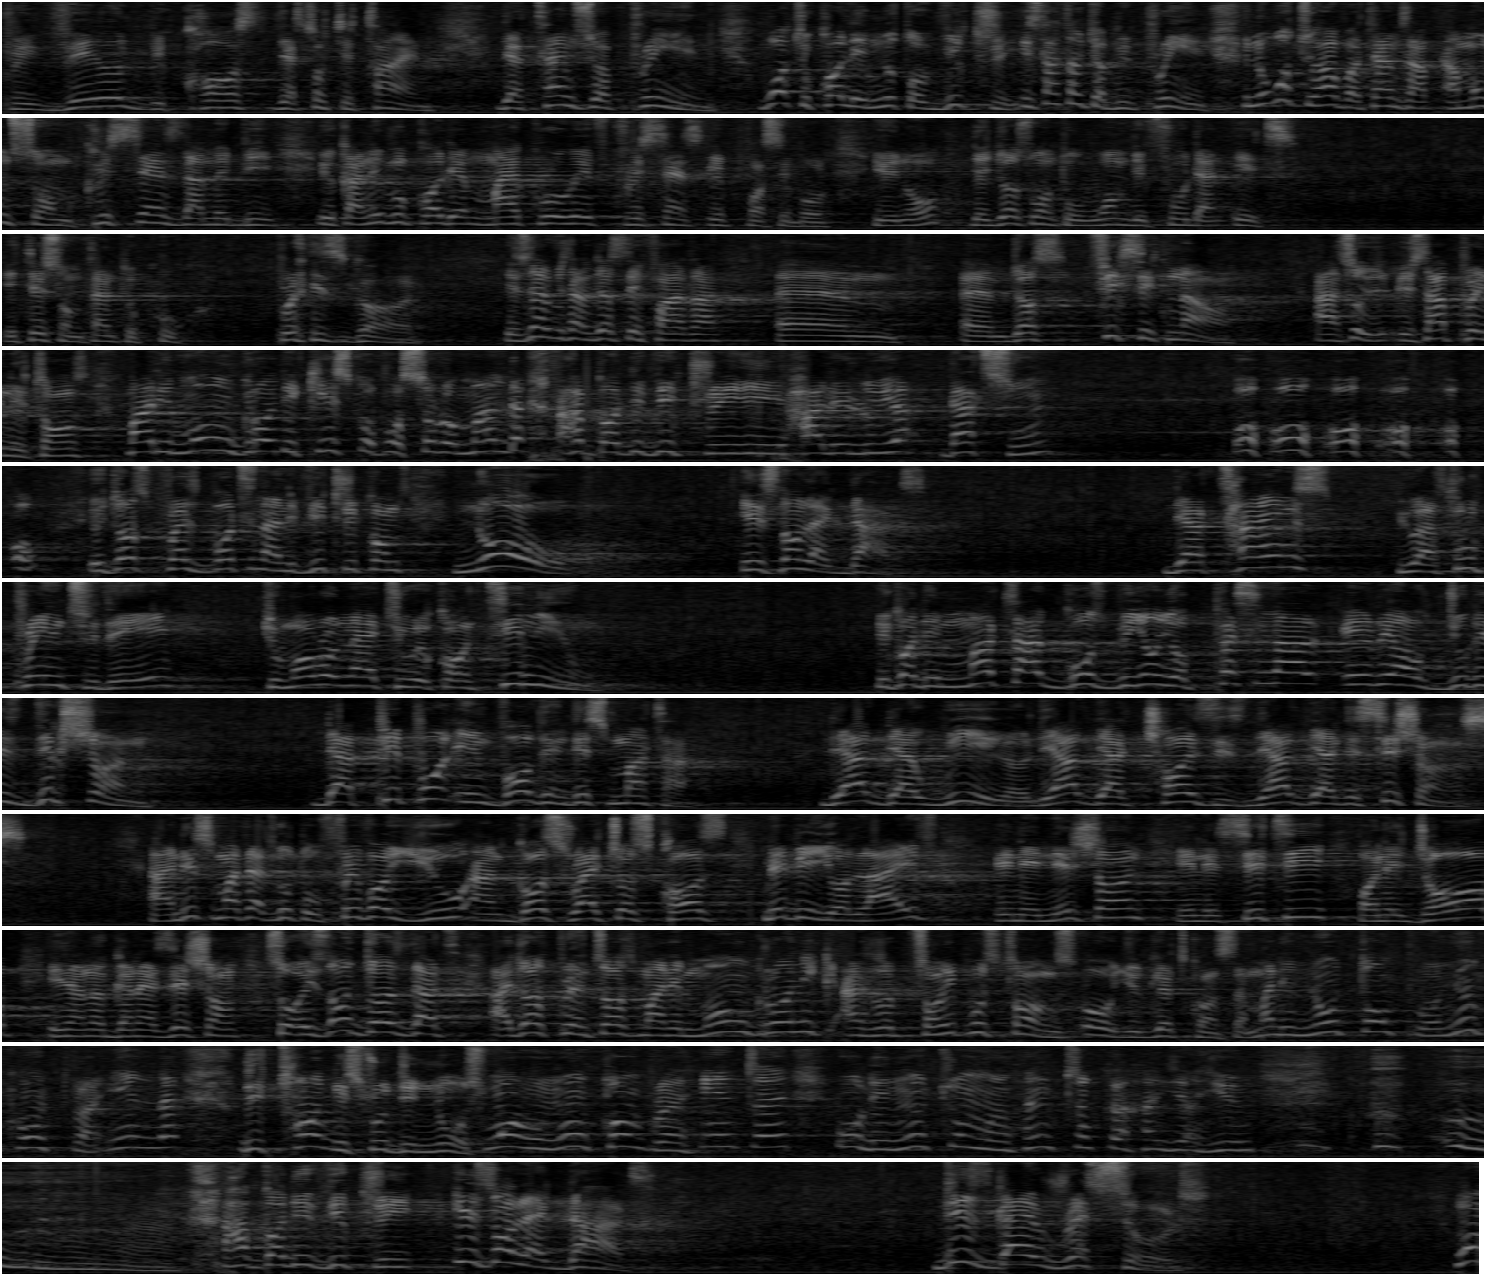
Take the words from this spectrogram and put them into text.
prevailed because there's such a time. There are times you are praying. What you call a note of victory is that what you have been praying. You know what you have at times among some Christians that maybe you can even call them microwave Christians if possible. You know, they just want to warm the food and eat. It takes some time to cook. Praise God. It's not every time just say, Father, um, um, just fix it now. And so you start praying in tongues. Marimongro de Kiskopo Solomanda, I've got the victory. Hallelujah. That soon. You just press button and the victory comes. No, it's not like that. There are times you are through praying today, tomorrow night you will continue. Because the matter goes beyond your personal area of jurisdiction. There are people involved in this matter. They have their will, they have their choices, they have their decisions. And this matter is going to favor you and God's righteous cause, maybe in your life, in a nation, in a city, on a job, in an organization. So it's not just that I just in tongues, man, mongronic and some people's tongues. Oh, you get concerned. Man, no tongue, no The tongue is through the nose. No comprehend. Oh, the no I've got the victory. It's not like that. This guy wrestled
